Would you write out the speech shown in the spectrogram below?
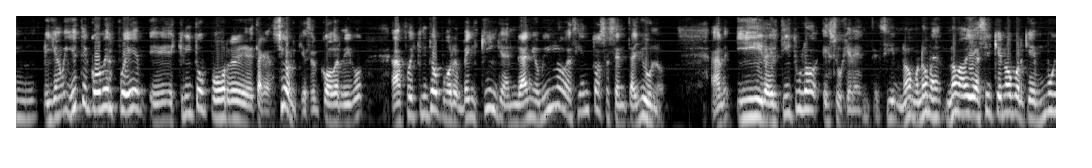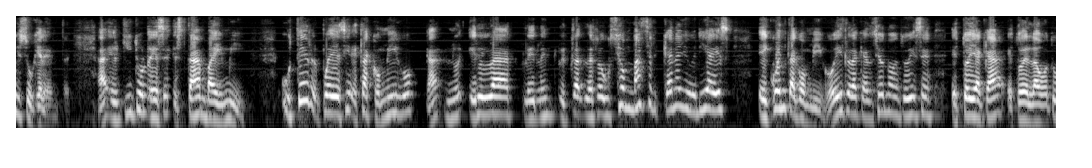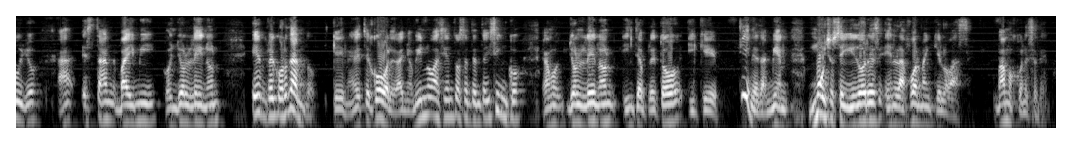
este cover fue eh, escrito por eh, esta canción, que es el cover, digo, ah, fue escrito por Ben King en el año 1961. Y el título es sugerente, ¿sí? no, no, me, no me voy a decir que no porque es muy sugerente. El título es Stand By Me. Usted puede decir, estás conmigo. La, traducción más cercana, yo diría, es eh, Cuenta conmigo. Es la canción donde tú dices, estoy acá, estoy del lado tuyo, ¿ah? Stand by Me con John Lennon, eh, recordando que en este cover del año 1975, John Lennon interpretó y que tiene también muchos seguidores en la forma en que lo hace. Vamos con ese tema.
